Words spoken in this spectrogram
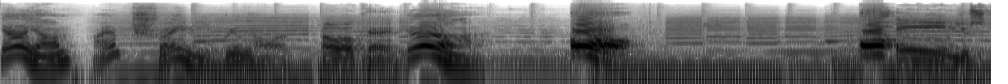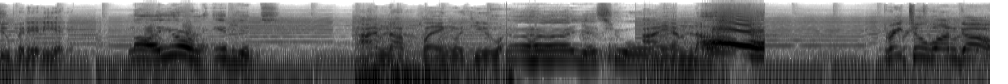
Yeah, I am. I am training really hard. Oh, okay. Yeah. Oh! Aim, you stupid idiot. No, you're an idiot. I'm not playing with you. Uh, yes you are. I am not. Oh! Three, two, one, go!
